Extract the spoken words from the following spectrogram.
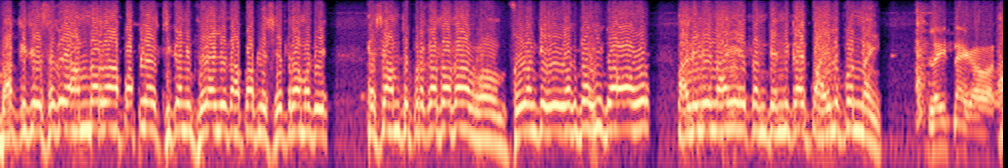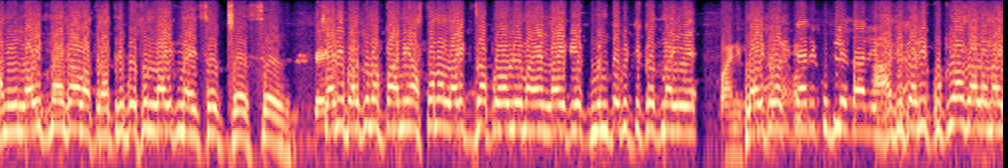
बाकीचे सगळे आमदार आपापल्या ठिकाणी फिरायलेत आपापल्या क्षेत्रामध्ये. तसे आमचे प्रकाशदादा सोळंके हे एकदाही गावावर आलेले नाही आहेत आणि त्यांनी काही पाहिलं पण नाही. लाइट नाही गावात. आणि लाइट नाही गावात. रात्रीपासून लाइट नाही. स- स- स- चारी बाजूला पाणी असताना लाईटचा प्रॉब्लेम आहे. लाइट एक मिनिट बी टिकत नाहीये. पाणी- लाइट अधिकारी कुठले अधिकारी कुठला झाला नाही.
